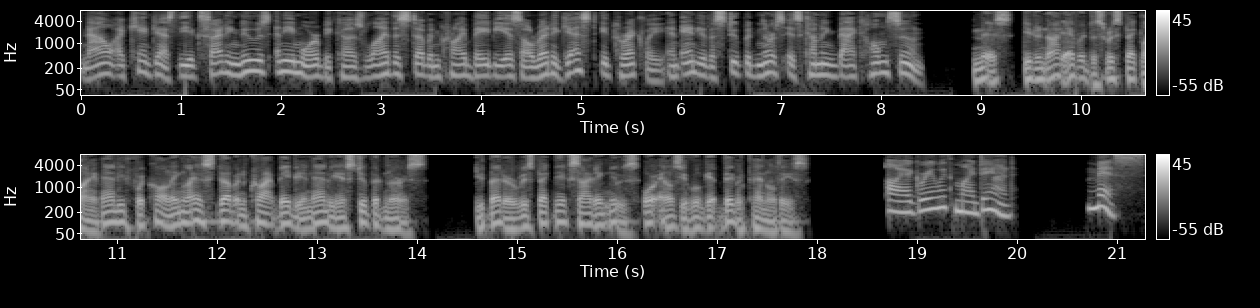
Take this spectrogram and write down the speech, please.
Now I can't guess the exciting news anymore because Lie the stubborn crybaby has already guessed it correctly and Andy the stupid nurse is coming back home soon. Miss, you do not ever disrespect Lie and Andy for calling Lie a stubborn crybaby and Andy a stupid nurse. You better respect the exciting news or else you will get bigger penalties. I agree with my dad. Miss,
